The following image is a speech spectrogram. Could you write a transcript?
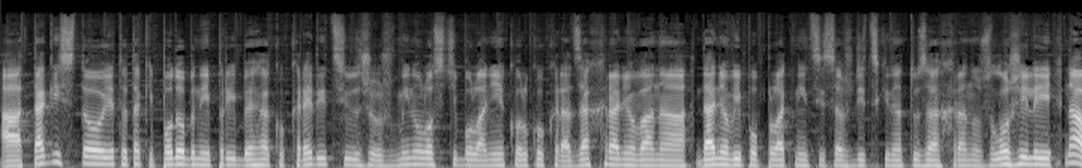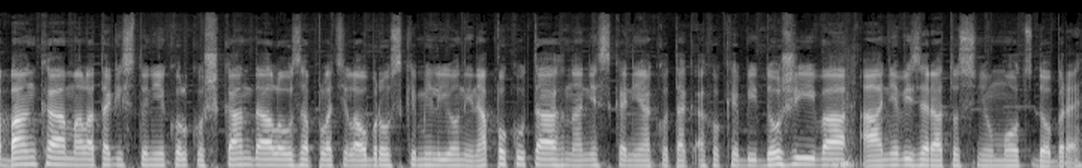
a takisto je to taký podobný príbeh ako Credit Suisse, že už v minulosti bola niekoľkokrát zachraňovaná, daňoví poplatníci sa vždycky na tú záchranu zložili. No a banka mala takisto niekoľko škandálov, zaplatila obrovské milióny na pokutách, na no dneska nejako tak ako keby dožíva a nevyzerá to s ňou moc dobre.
